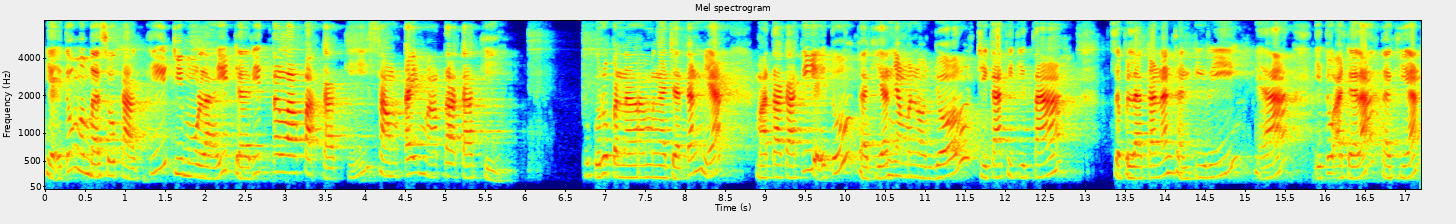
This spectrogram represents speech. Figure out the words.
Yaitu membasuh kaki dimulai dari telapak kaki sampai mata kaki. Bu Guru pernah mengajarkan ya, mata kaki yaitu bagian yang menonjol di kaki kita sebelah kanan dan kiri ya, itu adalah bagian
